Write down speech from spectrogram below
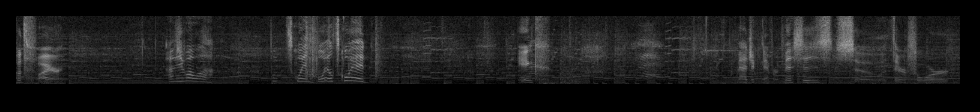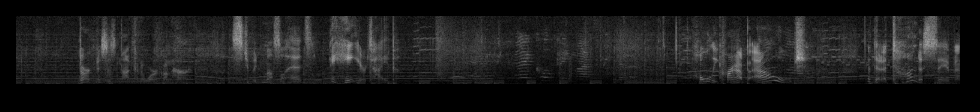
With fire. Ajiwawa! Squid! Boiled squid! Ink. Magic never misses, so therefore darkness is not gonna work on her. Stupid muscleheads. I hate your type. Holy crap, ouch! That did a ton to Sabin.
